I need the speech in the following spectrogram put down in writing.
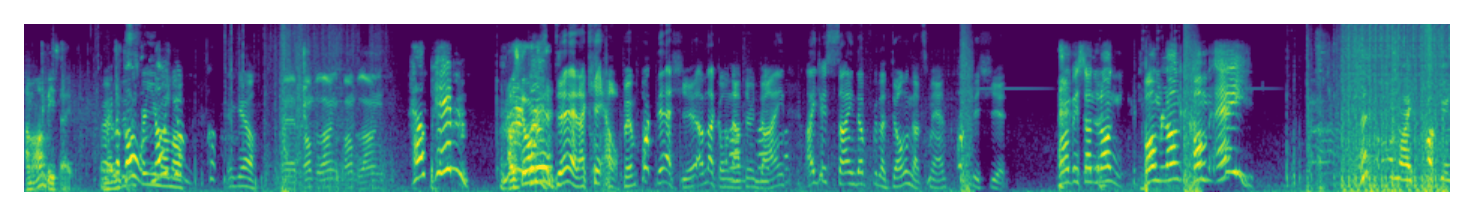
I'm on B site. Alright, No, this is for you, no, Momo. you go- There you go. Uh, bomb belong, bomb belong. Help him! I was going He's in! dead. I can't help him. Fuck that shit. I'm not going out there and Oh my dying. I just signed up for the donuts, man. Fuck this shit. Bomb is on long! Bomb long, come A! Oh my fucking!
